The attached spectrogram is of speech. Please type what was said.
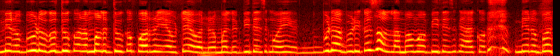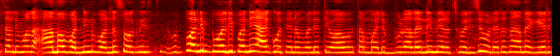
मेरो बुढोको दुःख र मलाई दुःख पर्नु एउटै भनेर मैले विदेश गएँ बुढाबुढीको सल्लाहमा म विदेश गएको मेरो बच्चाले मलाई आमा भन्ने नि भन्न सक्ने पनि बोली पनि आएको थिएन मैले। त्यो अवस्था मैले बुढालाई नै मेरो छोरी छोडेर जाँदाखेरि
